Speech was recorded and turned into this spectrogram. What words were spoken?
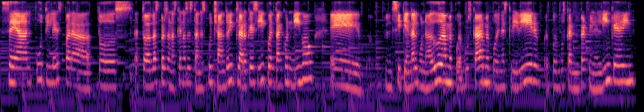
sean útiles para todos, todas las personas que nos están escuchando y claro que sí, cuentan conmigo. Eh, si tienen alguna duda, me pueden buscar, me pueden escribir, pueden buscar mi perfil en LinkedIn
